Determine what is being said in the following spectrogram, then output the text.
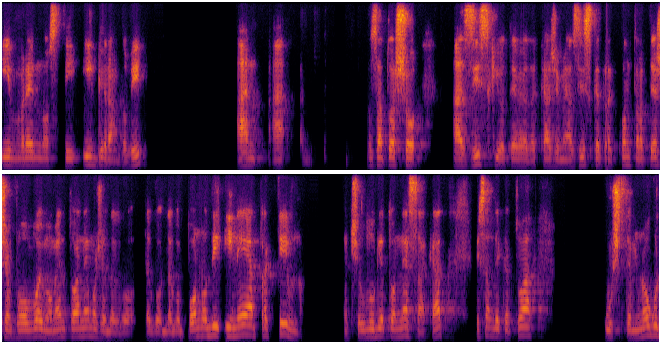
и вредности и градови, а, а затоа што азискиот еве да кажеме азиската контратежа во овој момент тоа не може да го да го да го понуди и не е атрактивно. Значи луѓето не сакаат. Мислам дека тоа уште многу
